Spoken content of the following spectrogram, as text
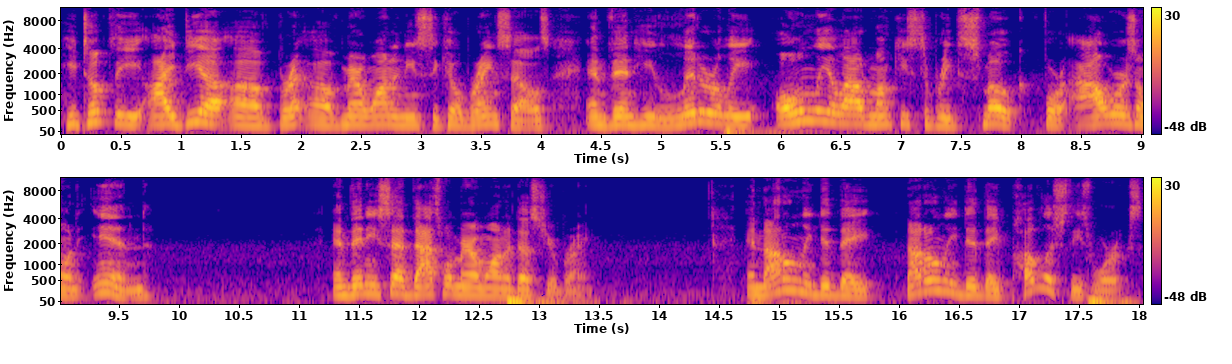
he took the idea of of marijuana needs to kill brain cells and then he literally only allowed monkeys to breathe smoke for hours on end and then he said that's what marijuana does to your brain. And not only did they not only did they publish these works,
